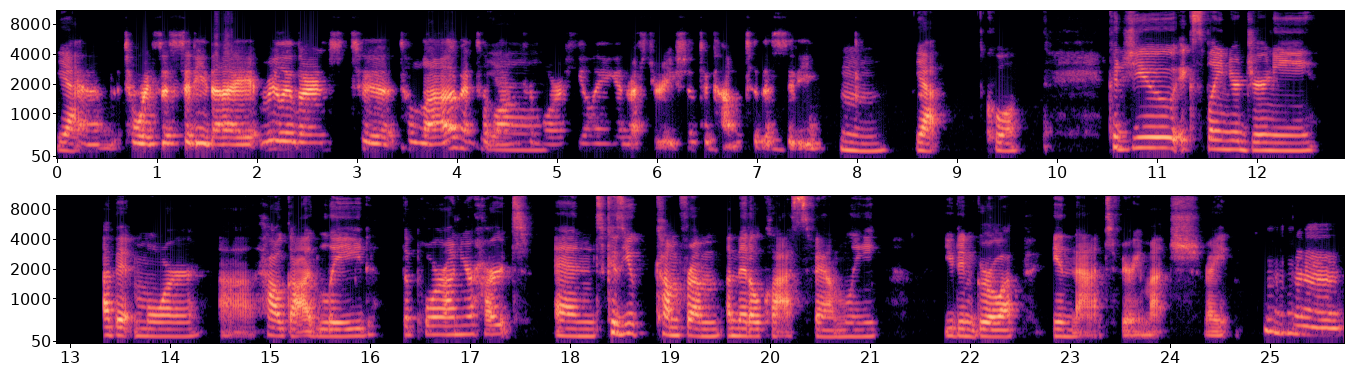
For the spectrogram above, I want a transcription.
yeah and towards the city that i really learned to to love and to yeah. long for more healing and restoration to come to this city mm. yeah cool could you explain your journey a bit more uh, how god laid the poor on your heart and because you come from a middle class family you didn't grow up in that very much right Mm-hmm.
